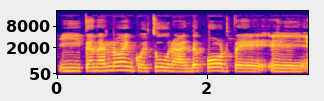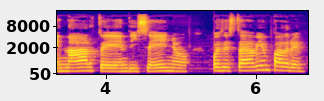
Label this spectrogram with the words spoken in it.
Y tenerlo en cultura, en deporte, eh, en arte, en diseño, pues está bien padre,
